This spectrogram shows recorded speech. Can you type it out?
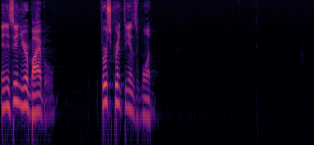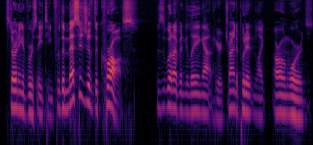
and it's in your Bible. 1 Corinthians 1. Starting at verse 18. For the message of the cross this is what I've been laying out here, trying to put it in like our own words.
